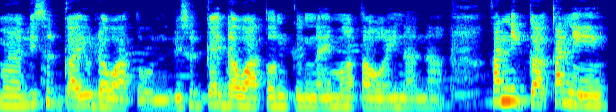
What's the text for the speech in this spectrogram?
Lisod kayo dawaton. Lisod kay dawaton kung naay mga tao ay nana kani ka kani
